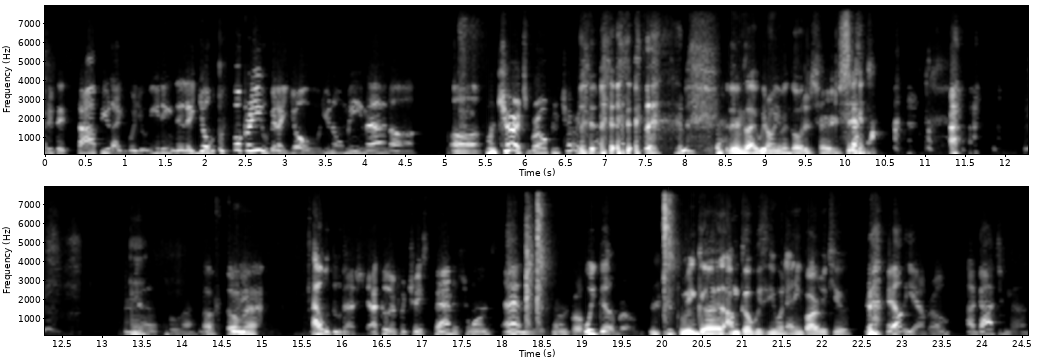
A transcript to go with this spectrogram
If they stop you, like when you eating, they're like, "Yo, what the fuck are you?" Be like, "Yo, you know me, man. Uh, uh, from church, bro, from church, man." They're like, we don't even go to church. yeah, man. so, man. I would do that shit. I could infiltrate Spanish ones and English ones, bro. We good, bro. we good. I'm good with you in any barbecue. Hell yeah, bro. I got you, man.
